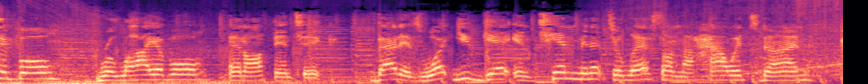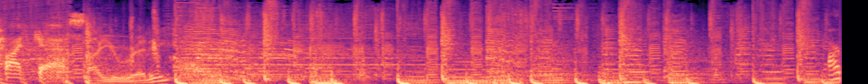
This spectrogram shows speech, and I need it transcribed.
Simple, reliable, and authentic. That is what you get in 10 minutes or less on the How It's Done podcast. Are you ready? Are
